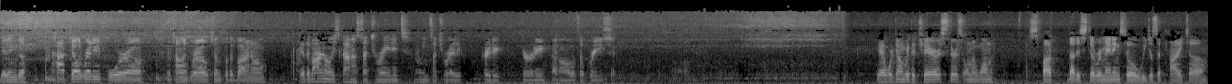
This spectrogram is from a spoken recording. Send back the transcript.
Getting the cocktail ready for uh, the Italian grout and for the vinyl. Yeah, the vinyl is kind of saturated. I mean, saturated, pretty dirty. Uh, lots of grease. Yeah we're done with the chairs. There's only one spot that is still remaining so we just applied um,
